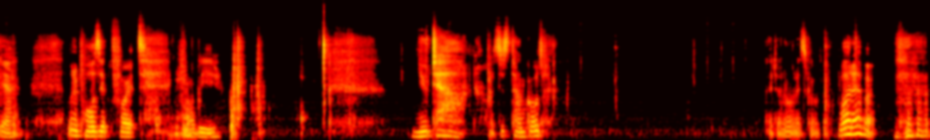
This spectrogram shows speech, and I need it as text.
Yeah, I'm going to pause it for it we. New town. What's this town called? I don't know what it's called, whatever.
